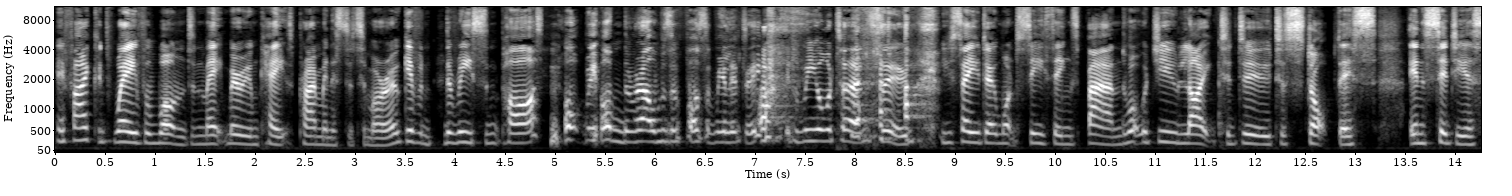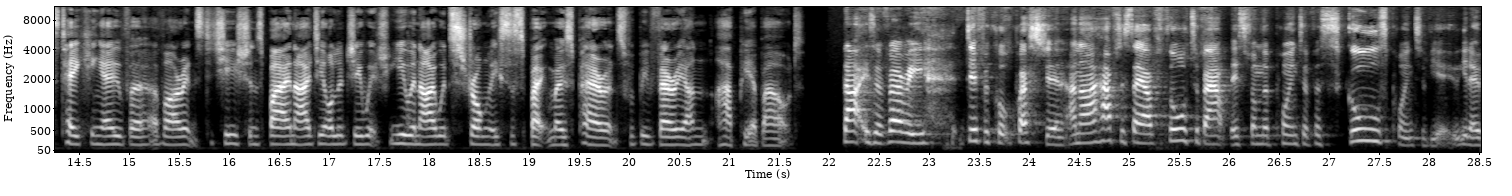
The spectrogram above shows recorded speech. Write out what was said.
If I could wave a wand and make Miriam Cates Prime Minister tomorrow, given the recent past, not beyond the realms of possibility, it'll be your turn soon. You say you don't want to see things banned. What would you like to do to stop this insidious taking over of our institutions by an ideology which you and I would strongly suspect most parents would be very unhappy about? That is a very difficult question. And I have to say, I've thought about this from the point of a school's point of view. You know,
